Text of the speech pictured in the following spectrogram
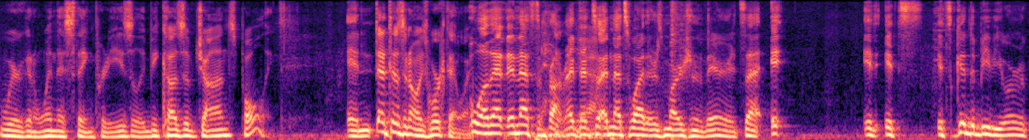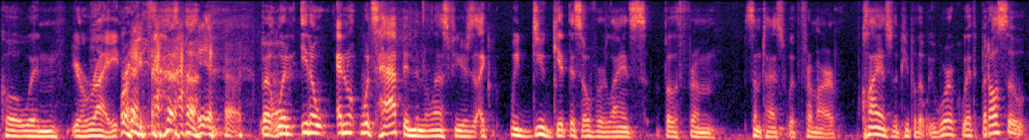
we were going to win this thing pretty easily because of John's polling. And That doesn't always work that way. Well, that and that's the problem, right? That's and that's why there's margin of error. It's that it, it it's it's good to be the oracle when you're right, Right. yeah. But when you know, and what's happened in the last few years, like we do get this over reliance both from sometimes with from our clients or the people that we work with, but also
